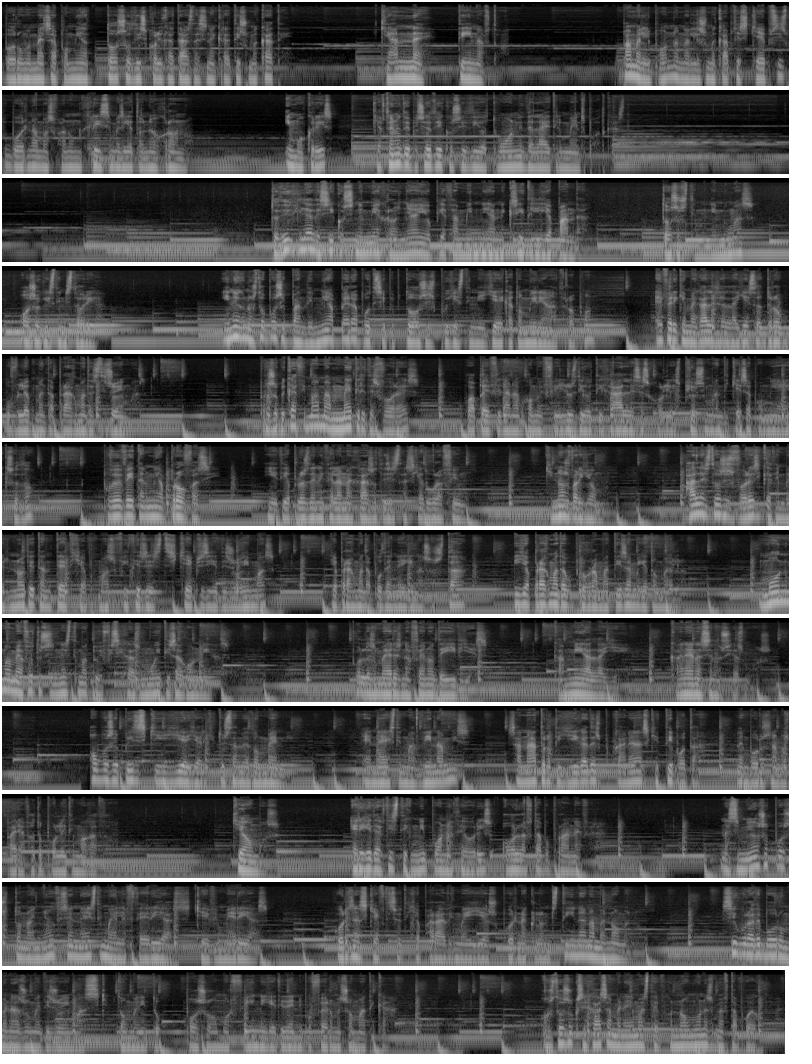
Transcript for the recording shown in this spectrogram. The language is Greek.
Μπορούμε μέσα από μια τόσο δύσκολη κατάσταση να κρατήσουμε κάτι; Και αν ναι, τι είναι αυτό; Πάμε λοιπόν να αναλύσουμε κάποιες σκέψεις που μπορεί να μας φανούν χρήσιμες για τον νέο χρόνο. Είμαι ο Κρι και αυτό είναι το επεισόδιο 22 του Only the Light Remains podcast. Το 2020 είναι μια χρονιά η οποία θα μείνει ανεξίτηλη για πάντα, τόσο στη μνήμη μας, όσο και στην ιστορία. Είναι γνωστό πως η πανδημία, πέρα από τις επιπτώσεις που είχε στην υγεία εκατομμύρια ανθρώπων, έφερε και μεγάλες αλλαγές στον τρόπο που βλέπουμε τα πράγματα στη ζωή μας. Προσωπικά θυμάμαι αμέτρητες φορές που απέφυγα να βγω με φίλους διότι είχα άλλες ασχολίες πιο σημαντικές από μία έξοδο, που βέβαια ήταν μία πρόφαση, γιατί απλώς δεν ήθελα να χάσω τη ζεστασιά του γραφείου μου. Κοινώ βαριόμουν. Άλλες τόσες φορές η καθημερινότητα ήταν τέτοια που μας βύθιζε στις σκέψεις για τη ζωή μας, για πράγματα που δεν έγιναν σωστά ή για πράγματα που προγραμματίζαμε για το μέλλον. Μόνιμα με αυτό το συνέστημα του εφησυχασμού ή της αγωνίας. Πολλές μέρες να φαίνονται ίδιες. Καμία αλλαγή. Κανένας ενθουσιασμός. Όπως επίσης και η υγεία για αρκετού ήταν δεδομένη. Ένα αίσθημα δύναμης, σαν άτρωτοι γίγαντες που κανένας και τίποτα δεν μπορούσε να μας πάρει αυτό το πολύτιμο αγαθό. Και όμως, έρχεται αυτή η στιγμή που αναθεωρείς όλα αυτά που προανέφερα. Να σημειώσω πως το να νιώθεις ένα αίσθημα ελευθερίας και ευημερίας, χωρίς να σκέφτεσαι ότι για παράδειγμα η υγεία σου μπορεί να κλονιστεί, είναι αναμενόμενο. Σίγουρα δεν μπορούμε να ζούμε τη ζωή μας σκεπτόμενοι το πόσο όμορφη είναι γιατί δεν υποφέρουμε σωματικά. Ωστόσο, ξεχάσαμε να είμαστε ευγνώμονες με αυτά που έχουμε.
